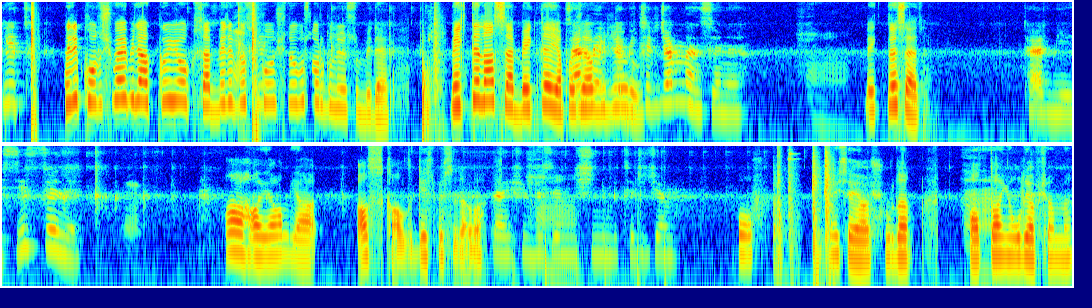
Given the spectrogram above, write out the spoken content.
Git. Senin konuşmaya bile hakkın yok. Sen benim nasıl konuştuğumu sorguluyorsun bir de. Bekle lan sen bekle Sen yapacağımı bekle biliyorum. bitireceğim ben seni. Bekle sen. Terbiyesiz seni. Ah ayağım ya. Az kaldı geçmesine ama. Ben şimdi senin işini bitireceğim. Of. Neyse ya şuradan alttan yol yapacağım ben.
